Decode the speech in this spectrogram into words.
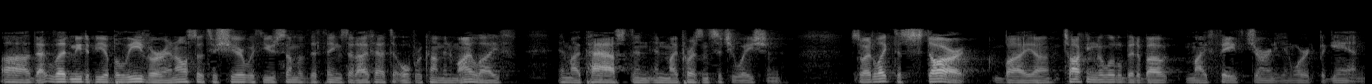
uh, that led me to be a believer and also to share with you some of the things that I've had to overcome in my life, in my past, and in my present situation. So, I'd like to start by uh, talking a little bit about my faith journey and where it began.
